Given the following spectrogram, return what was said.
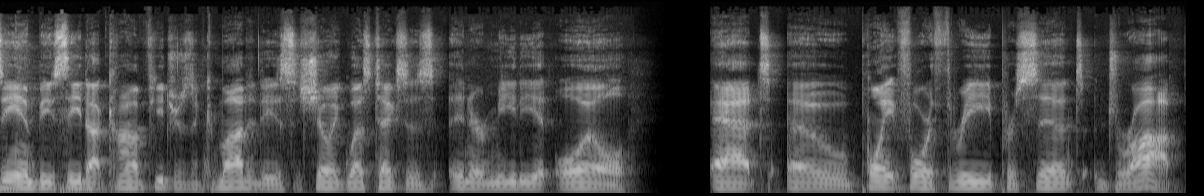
CNBC.com futures and commodities showing West Texas intermediate oil at a 0.43% drop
